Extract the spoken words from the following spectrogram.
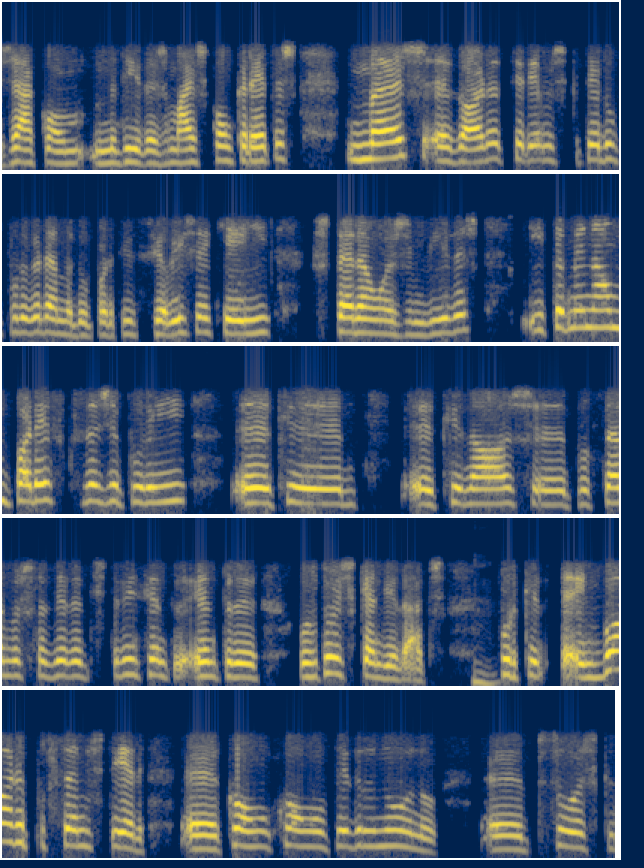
já com medidas mais concretas, mas agora teremos que ter o programa do Partido Socialista, que aí estarão as medidas, e também não me parece que seja por aí eh, que, eh, que nós eh, possamos fazer a distinção entre, entre, os dois candidatos, hum. porque embora possamos ter com, com o Pedro Nuno pessoas que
